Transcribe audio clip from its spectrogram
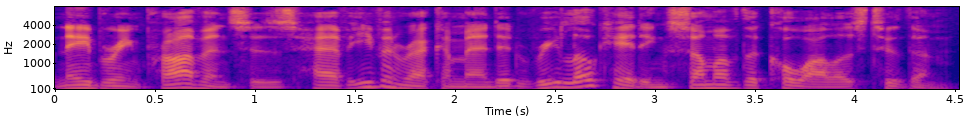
Neighboring provinces have even recommended relocating some of the koalas to them.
